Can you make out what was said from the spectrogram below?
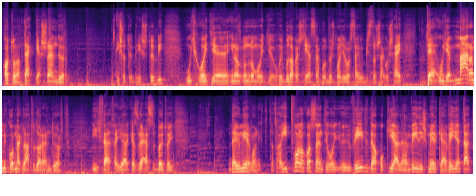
katona, tekkes, rendőr, és a többi, és a többi. Úgyhogy én azt gondolom, hogy, hogy Budapest ilyen szempontból és Magyarország egy biztonságos hely, de ugye már amikor meglátod a rendőrt, így felfegyverkezve, eszedbe jut, hogy de ő miért van itt? Tehát ha itt van, akkor azt jelenti, hogy ő véd, de akkor ki ellen véd, és miért kell védjen? Tehát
